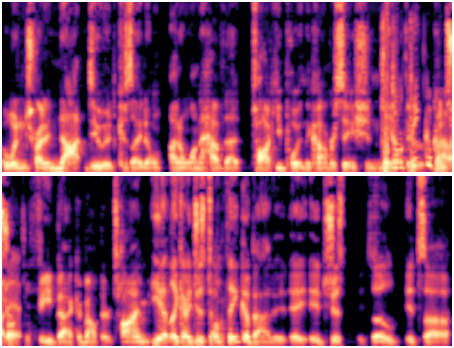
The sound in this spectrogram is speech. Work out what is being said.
I wouldn't try to not do it because I don't, I don't want to have that talking point in the conversation. But don't think about constructive it. feedback about their time. Yeah, like I just don't think about it. it. It's just, it's a, it's a,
